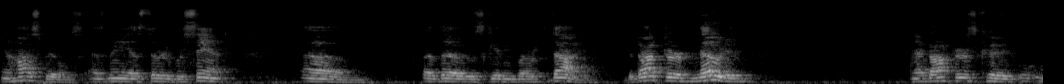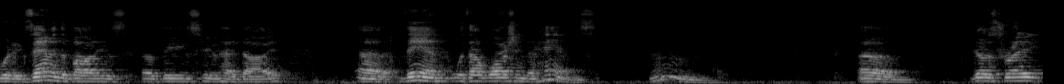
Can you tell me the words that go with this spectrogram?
in hospitals, as many as 30% um, of those giving birth died. The doctor noted that doctors could would examine the bodies of these who had died, uh, then without washing their hands. Hmm. Um, go straight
